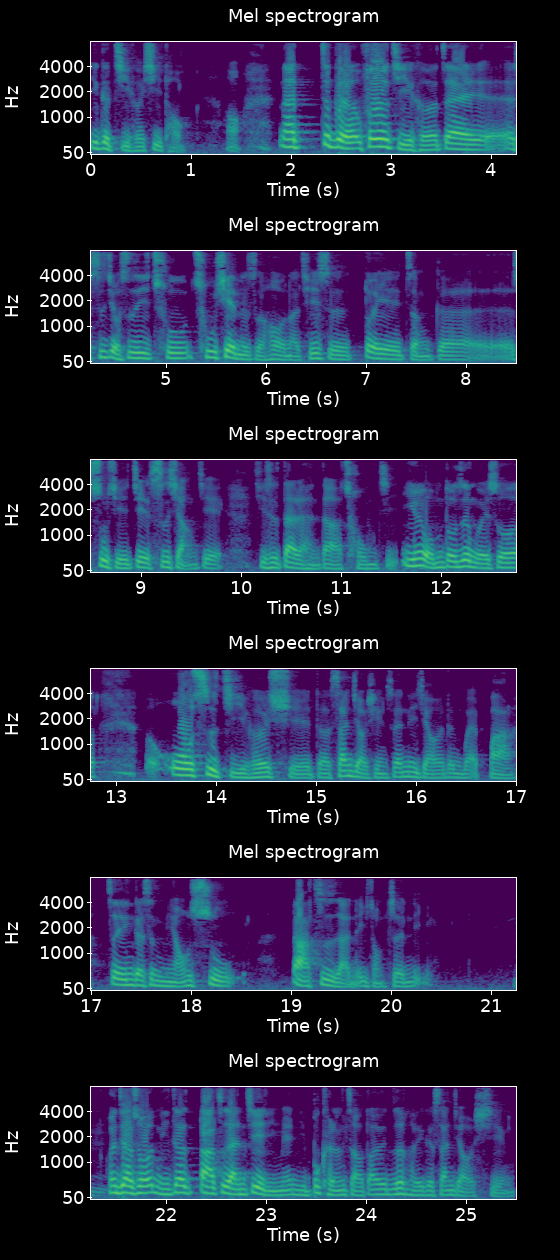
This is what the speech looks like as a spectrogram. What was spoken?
一个几何系统。哦，那这个非欧几何在十九世纪初出现的时候呢，其实对整个数学界、思想界其实带来很大的冲击，因为我们都认为说，欧式几何学的三角形、三内角和等于八，这应该是描述大自然的一种真理。换句话说，你在大自然界里面，你不可能找到任何一个三角形，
